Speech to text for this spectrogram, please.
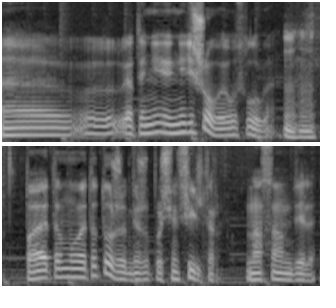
это не, не дешевая услуга. Мгм. Поэтому это тоже, между прочим, фильтр на самом деле.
